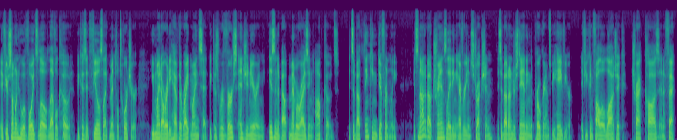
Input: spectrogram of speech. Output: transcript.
if you're someone who avoids low level code because it feels like mental torture, you might already have the right mindset because reverse engineering isn't about memorizing opcodes. It's about thinking differently. It's not about translating every instruction, it's about understanding the program's behavior. If you can follow logic, track cause and effect,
